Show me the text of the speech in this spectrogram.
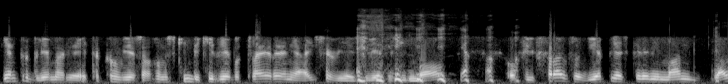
Een probleem maar jy het ek kon wees, alhoewel miskien bietjie weer bekleier in die huise wees, jy weet as die ma ja. of die vrou vir WP skree die man, jy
